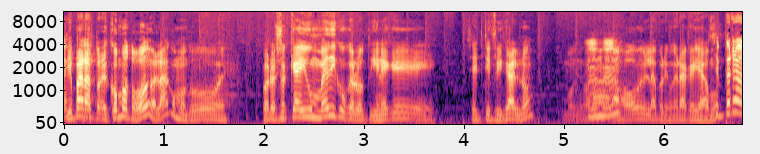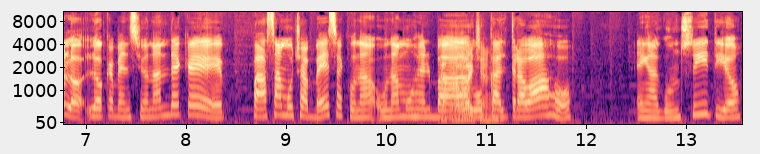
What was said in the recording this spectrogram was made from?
Sí, para es como todo, ¿verdad? Como todo es. Por eso es que hay un médico que lo tiene que certificar, ¿no? Como dijo la- joven, la primera que llamó. Sí, pero lo, lo que mencionan de que pasa muchas veces que una, una mujer va a buscar trabajo en algún sitio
